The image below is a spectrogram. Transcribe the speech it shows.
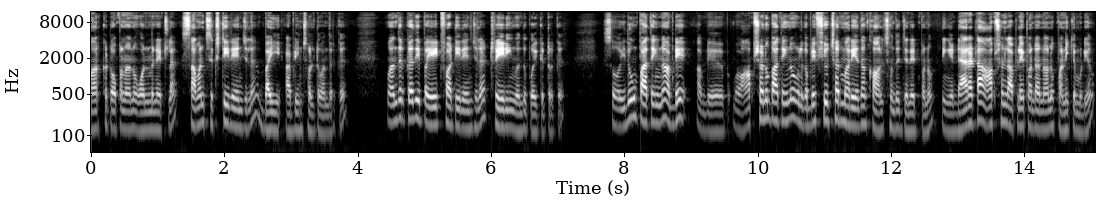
மார்க்கெட் ஓப்பன் ஆன ஒன் மினிட்ல செவன் சிக்ஸ்டி ரேஞ்சில் பை அப்படின்னு சொல்லிட்டு வந்திருக்கு. வந்திருக்கிறது இப்போ எயிட் ஃபார்ட்டி ரேஞ்சில் ட்ரேடிங் வந்து போய்கிட்டு இருக்குது ஸோ இதுவும் பார்த்தீங்கன்னா அப்படியே அப்படியே ஆப்ஷனும் பார்த்தீங்கன்னா உங்களுக்கு அப்படியே ஃபியூச்சர் மாதிரியே தான் கால்ஸ் வந்து ஜென்ரேட் பண்ணும். நீங்கள் டேரெக்டாக ஆப்ஷனில் அப்ளை பண்ணுறதுனாலும் பண்ணிக்க முடியும்.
